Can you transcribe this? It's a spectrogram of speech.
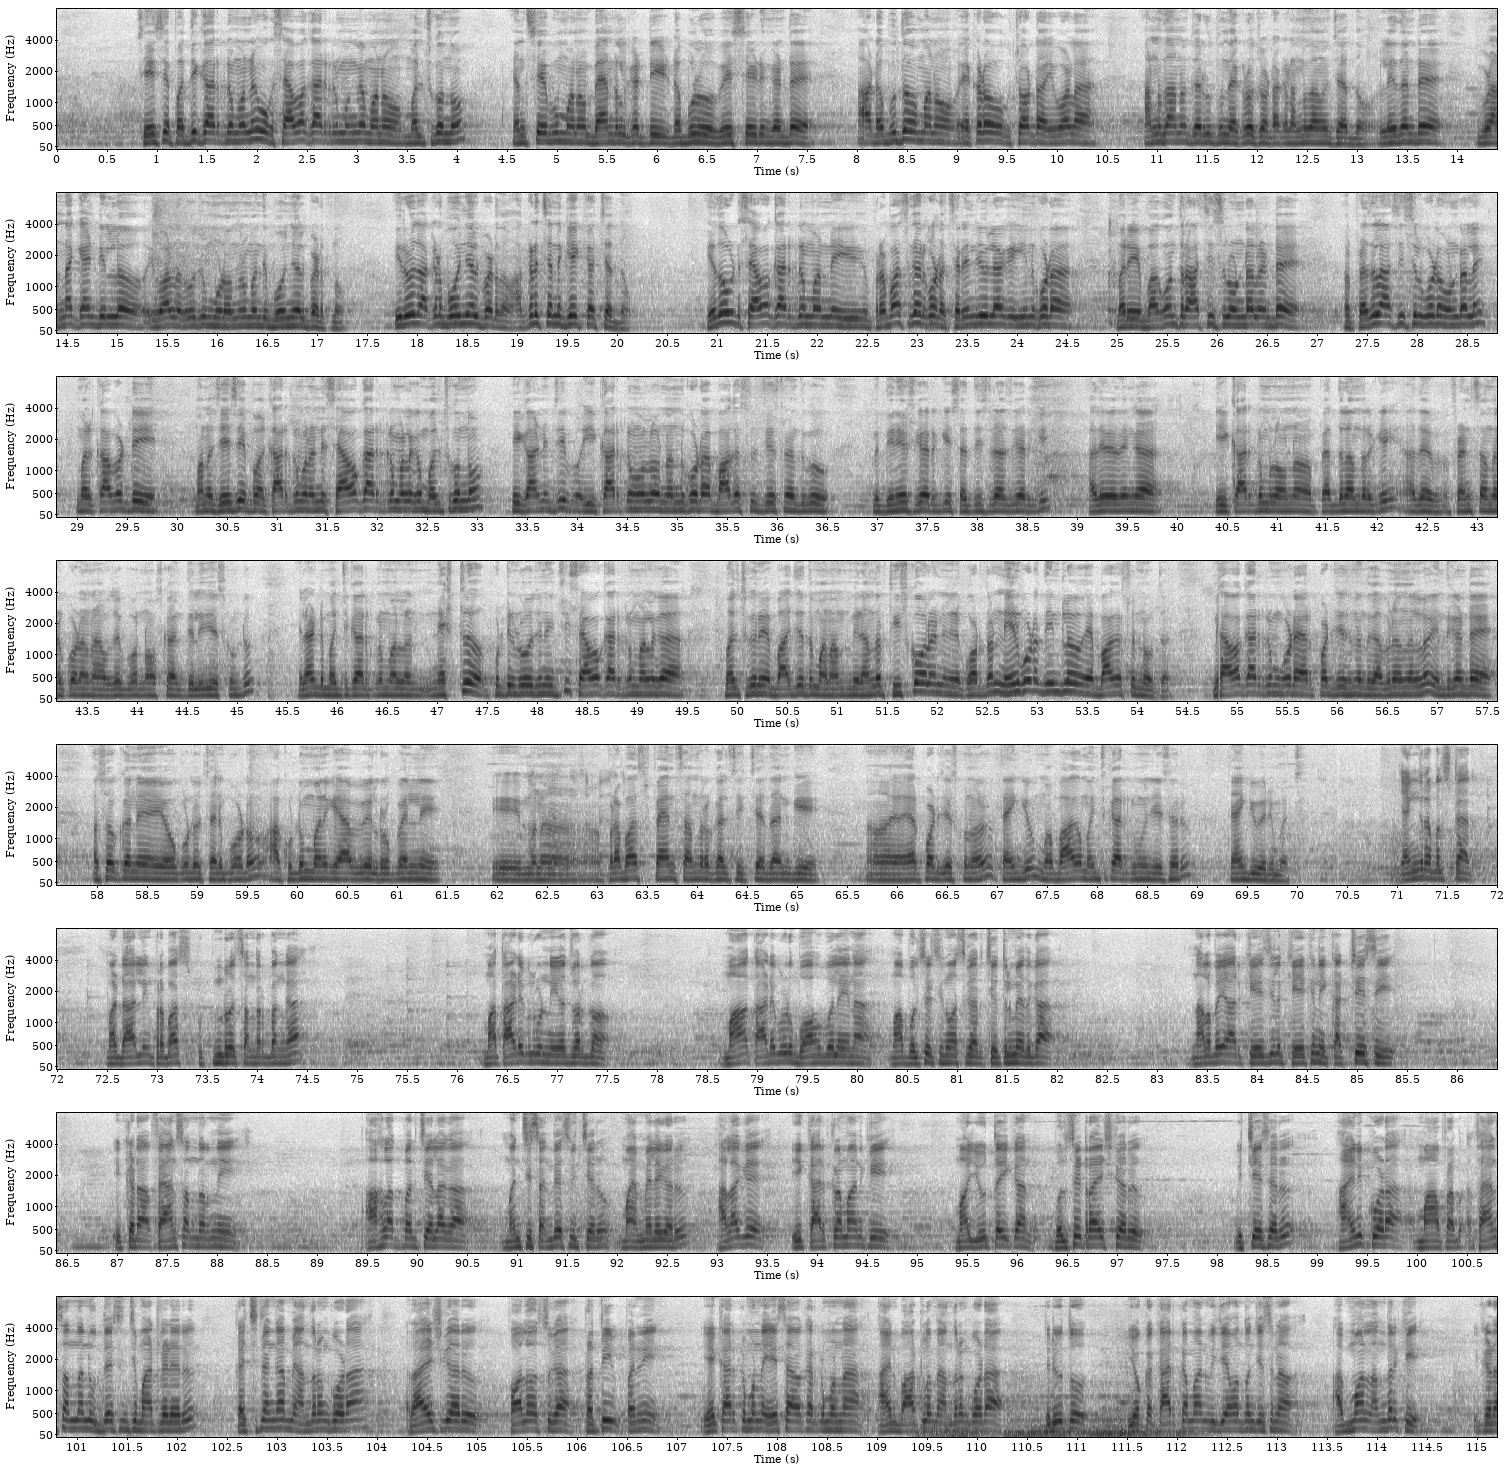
చేసే ప్రతి కార్యక్రమాన్ని ఒక సేవా కార్యక్రమంగా మనం మలుచుకుందాం. ఎంతసేపు మనం బ్యానర్లు కట్టి డబ్బులు వేస్ట్ చేయడం కంటే ఆ డబ్బుతో మనం ఎక్కడో ఒక చోట ఇవాళ అన్నదానం జరుగుతుంది ఎక్కడో చోట అక్కడ అన్నదానం చేద్దాం. లేదంటే ఇప్పుడు అన్న క్యాంటీన్లో ఇవాళ రోజు మూడు వందల మంది భోజనాలు పెడుతున్నాం. ఈరోజు అక్కడ భోజనాలు పెడదాం అక్కడ చిన్న కేక్ కట్ చేద్దాం. ఏదో ఒకటి సేవా కార్యక్రమాన్ని ఈ ప్రభాస్ గారు కూడా చిరంజీవి లాగా ఈయన కూడా మరి భగవంతుడు ఆశీస్సులు ఉండాలంటే మరి ప్రజల ఆశీస్సులు కూడా ఉండాలి. మరి కాబట్టి మనం చేసే కార్యక్రమాలన్నీ సేవ కార్యక్రమాలుగా మలుచుకుందాం. ఈ కాడి నుంచి ఈ కార్యక్రమంలో నన్ను కూడా భాగస్వామి చేసినందుకు మీ దినేష్ గారికి సతీష్ రాజు గారికి అదేవిధంగా ఈ కార్యక్రమంలో ఉన్న పెద్దలందరికీ అదే ఫ్రెండ్స్ అందరికీ కూడా నా ఉదయపూర్వ నమస్కారం తెలియజేసుకుంటూ ఇలాంటి మంచి కార్యక్రమాలు నెక్స్ట్ పుట్టినరోజు నుంచి సేవా కార్యక్రమాలుగా మలుచుకునే బాధ్యత మన మీరందరూ తీసుకోవాలని నేను కోరుతాను నేను కూడా దీంట్లో భాగస్వామి అవుతాను మీ సేవా కార్యక్రమం కూడా ఏర్పాటు చేసినందుకు అభినందనలు. ఎందుకంటే అశోక్ అనే యువకుడు చనిపోవడం ఆ కుటుంబానికి యాభై వేల రూపాయలని ఈ మన ప్రభాస్ ఫ్యాన్స్ అందరూ కలిసి ఇచ్చేదానికి ఏర్పాటు చేసుకున్నారు. థ్యాంక్ యూ మా బాగా మంచి కార్యక్రమం చేశారు. Thank you very much young rebel star మా డార్లింగ్ ప్రభాస్ పుట్టినరోజు సందర్భంగా మా తాడేపులగూడ నియోజకవర్గం మా తాడేపుడు బాహుబలి అయిన మా బొలిశెట్టి శ్రీనివాస్ గారి చేతుల మీదుగా నలభై ఆరు కేజీల కేక్ని కట్ చేసి ఇక్కడ ఫ్యాన్స్ అందరినీ ఆహ్లాదపరిచేలాగా మంచి సందేశం ఇచ్చారు మా ఎమ్మెల్యే గారు. అలాగే ఈ కార్యక్రమానికి మా యూత్ ఐకాన్ బొల్సెట్ రాయేష్ గారు విచ్చేశారు. ఆయనకు కూడా మా ఫ్యాన్స్ అందరిని ఉద్దేశించి మాట్లాడారు. ఖచ్చితంగా మీ అందరం కూడా రాజేష్ గారు ఫాలోవర్స్గా ప్రతి పని ఏ కార్యక్రమం ఉన్నా ఏ సేవా కార్యక్రమం ఉన్నా ఆయన బాటలో మేము అందరం కూడా తిరుగుతూ ఈ యొక్క కార్యక్రమాన్ని విజయవంతం చేసిన అభిమానులందరికీ ఇక్కడ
